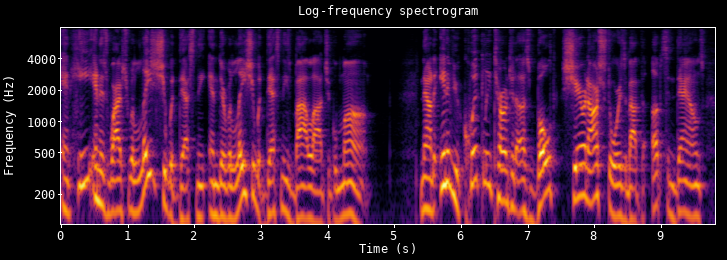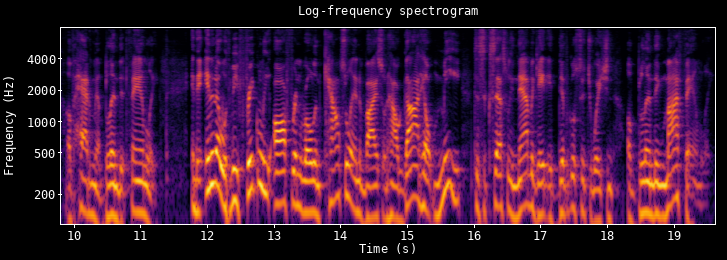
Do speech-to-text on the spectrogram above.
and he and his wife's relationship with Destiny and their relationship with Destiny's biological mom. Now, the interview quickly turned to us both sharing our stories about the ups and downs of having a blended family. And it ended up with me frequently offering Roland counsel and advice on how God helped me to successfully navigate a difficult situation of blending my family.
